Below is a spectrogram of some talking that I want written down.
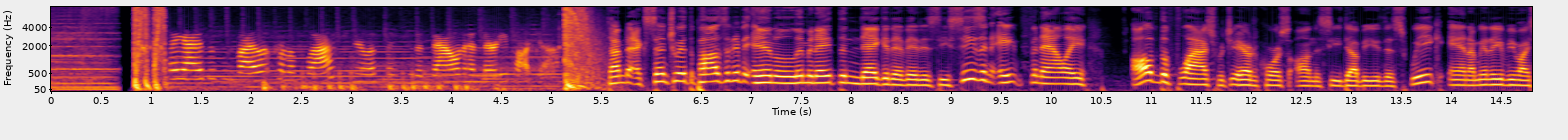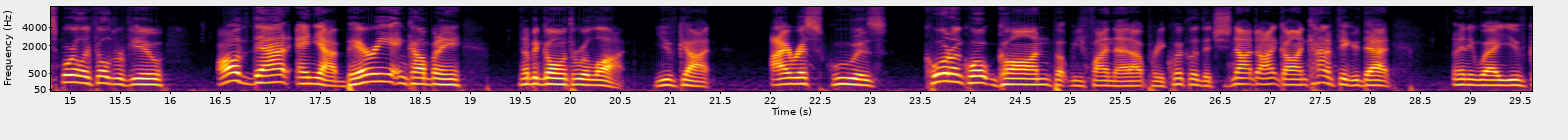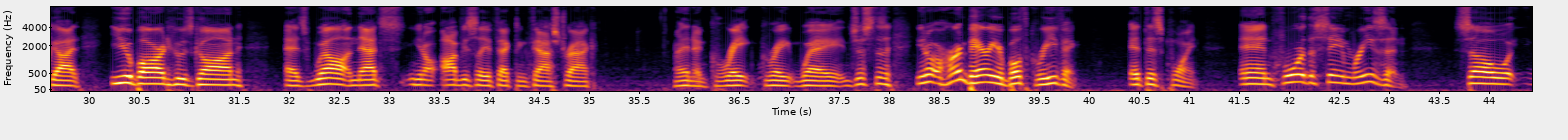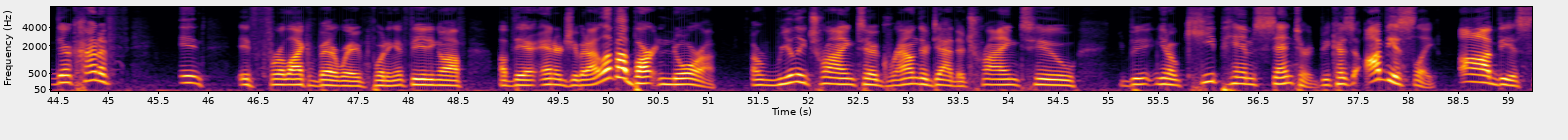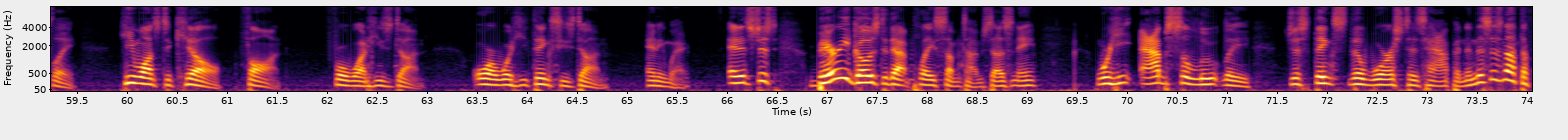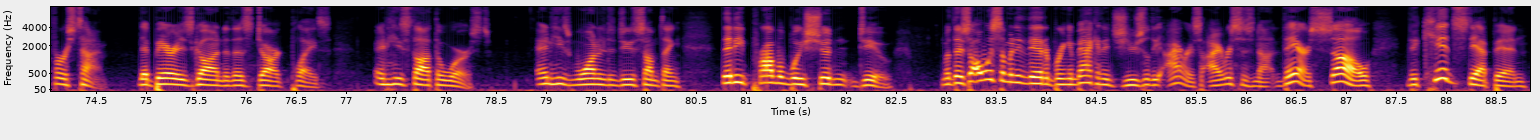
Hey guys, this is Violet from The Flash, and you're listening to the Down and Nerdy podcast. Time to accentuate the positive and eliminate the negative. It is the season 8 finale of The Flash, which aired, of course, on the CW this week. And I'm going to give you my spoiler filled review of that. And yeah, Barry and company have been going through a lot. You've got Iris, who is quote unquote gone, but we find that out pretty quickly that she's not gone. Kind of figured that anyway. You've got Eobard, who's gone as well, and that's you know obviously affecting Fast Track in a great, great way. Just as, you know, her and Barry are both grieving at this point, and for the same reason. So they're kind of, in, if for lack of a better way of putting it, feeding off of their energy. But I love how Bart and Nora are really trying to ground their dad. They're trying to, be, you know, keep him centered because obviously, obviously he wants to kill Thawne for what he's done or what he thinks he's done anyway. And it's just Barry goes to that place sometimes, doesn't he? Where he absolutely just thinks the worst has happened. And this is not the first time that Barry's gone to this dark place and he's thought the worst. And he's wanted to do something that he probably shouldn't do. But there's always somebody there to bring him back, and it's usually Iris. Iris is not there. So the kids step in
